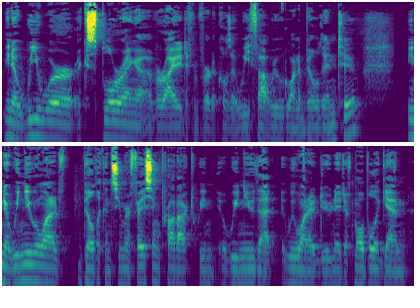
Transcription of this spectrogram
you know, we were exploring a variety of different verticals that we thought we would want to build into you know, we knew we wanted to build a consumer facing product. We, we knew that we wanted to do native mobile again.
